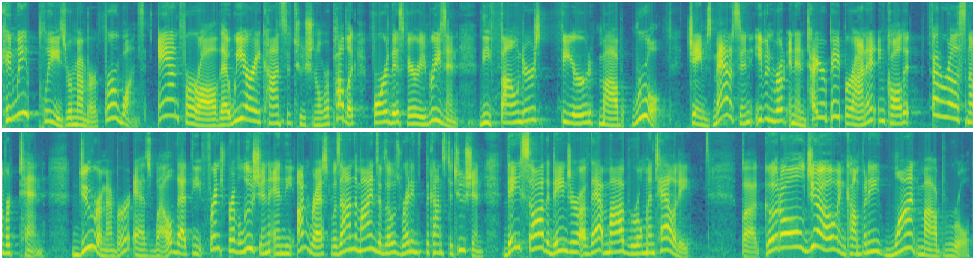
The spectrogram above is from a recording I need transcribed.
Can we please remember, for once and for all, that we are a constitutional republic for this very reason? The founders feared mob rule. James Madison even wrote an entire paper on it and called it Federalist number 10. Do remember as well that the French Revolution and the unrest was on the minds of those writing the Constitution. They saw the danger of that mob rule mentality. But good old Joe and company want mob rule.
